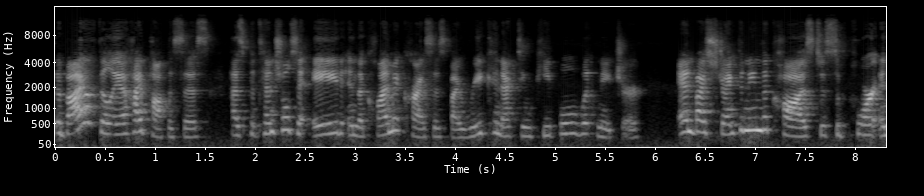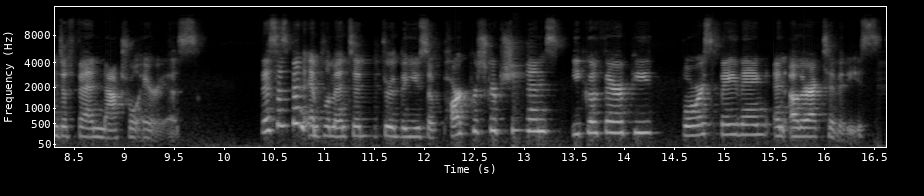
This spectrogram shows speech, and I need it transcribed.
The biophilia hypothesis has potential to aid in the climate crisis by reconnecting people with nature and by strengthening the cause to support and defend natural areas. This has been implemented through the use of park prescriptions, ecotherapy, forest bathing, and other activities.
